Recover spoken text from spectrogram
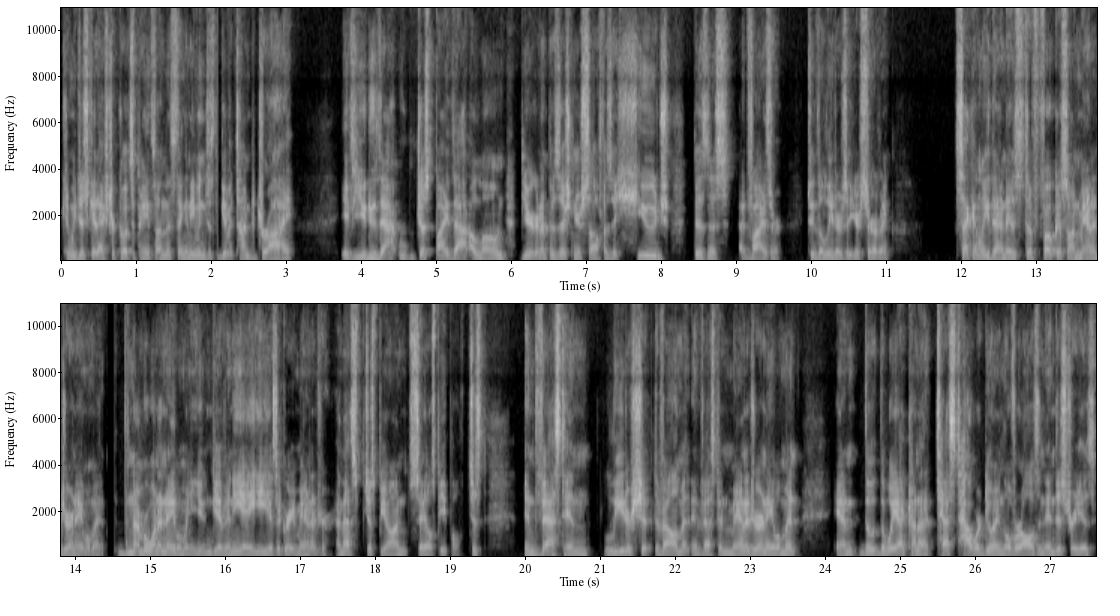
Can we just get extra coats of paints on this thing and even just give it time to dry? If you do that just by that alone you're going to position yourself as a huge business advisor to the leaders that you're serving. Secondly then is to focus on manager enablement. The number one enablement you can give any ae is a great manager and that's just beyond salespeople. Just invest in leadership development invest in manager enablement and the, the way I kind of test how we're doing overall as an industry is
